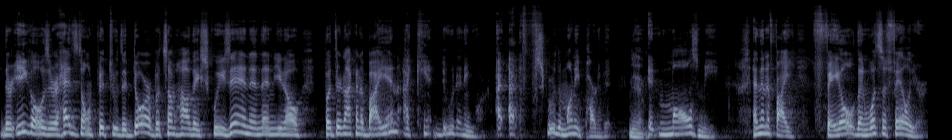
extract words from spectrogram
their egos, their heads don't fit through the door, but somehow they squeeze in and then, you know, but they're not going to buy in. I can't do it anymore. I, I screw the money part of it. Yeah. It mauls me. And then if I fail, then what's a failure?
